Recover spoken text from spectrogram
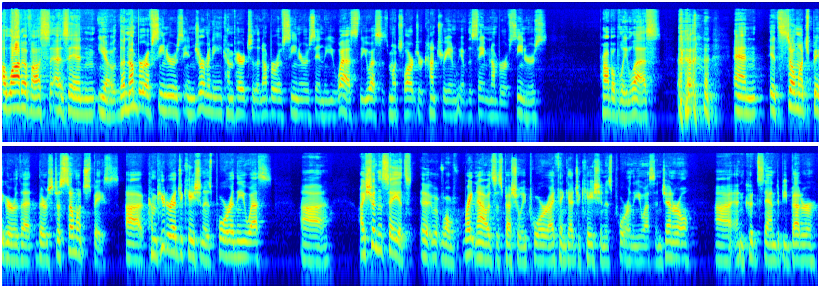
a lot of us, as in, you know, the number of sceners in Germany compared to the number of sceners in the US. The US is a much larger country and we have the same number of sceners, probably less. and it's so much bigger that there's just so much space. Uh, computer education is poor in the US. Uh, I shouldn't say it's, uh, well, right now it's especially poor. I think education is poor in the US in general uh, and could stand to be better.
